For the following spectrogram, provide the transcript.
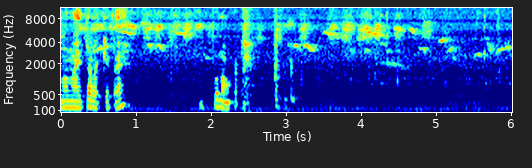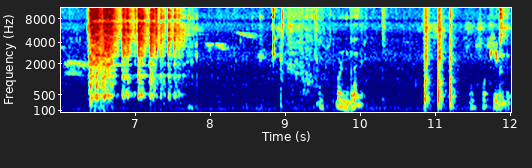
നന്നായി തിളക്കട്ടെ. ഉപ്പ് നോക്കട്ടെ. ഉപ്പുണ്ട്. ഉപ്പൊക്കെ ഉണ്ട്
